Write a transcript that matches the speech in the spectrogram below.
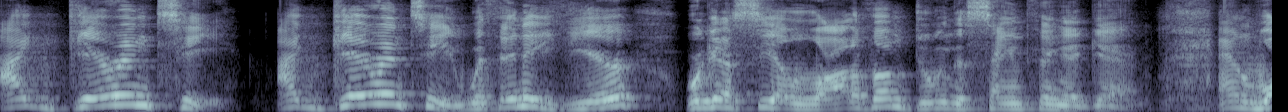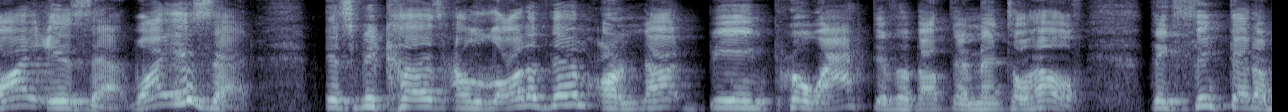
I guarantee, I guarantee within a year, we're gonna see a lot of them doing the same thing again. And why is that? Why is that? It's because a lot of them are not being proactive about their mental health. They think that a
